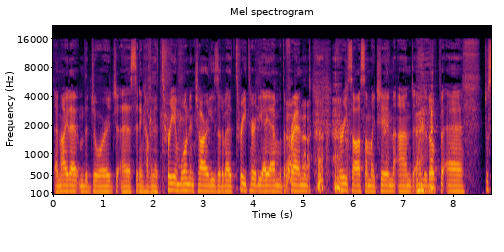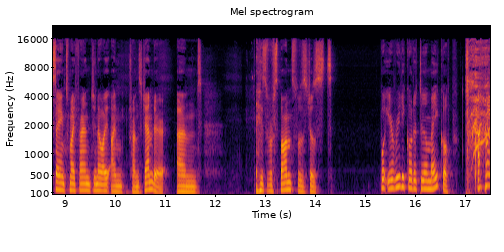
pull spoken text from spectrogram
a night out in the George, uh, sitting having a three and one in Charlie's at about three thirty a.m. with a friend, curry sauce on my chin, and ended up uh, just saying to my friend, "You know, I, I'm transgender," and his response was just, "But you're really good at doing makeup." I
